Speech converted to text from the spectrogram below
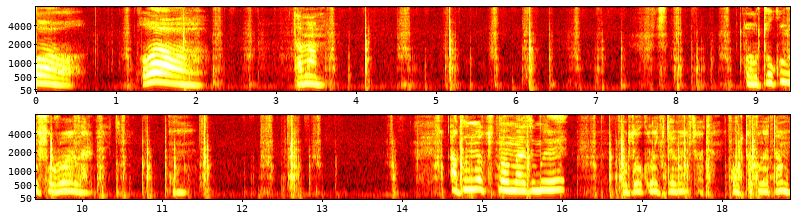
Wow. Wow. Tamam. Ortaokulu sorarlar belki. Onu. Aklımda tutmam lazım. mı? Ortaokula gidemem zaten. Ortaokula tam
